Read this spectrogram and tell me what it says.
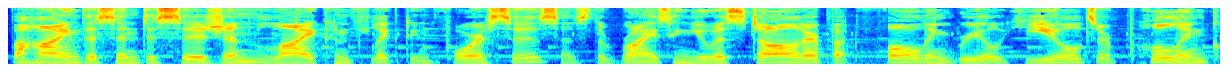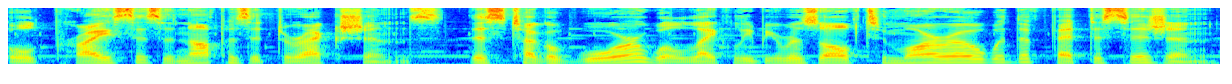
Behind this indecision lie conflicting forces, as the rising US dollar but falling real yields are pulling gold prices in opposite directions. This tug of war will likely be resolved tomorrow with the Fed decision.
